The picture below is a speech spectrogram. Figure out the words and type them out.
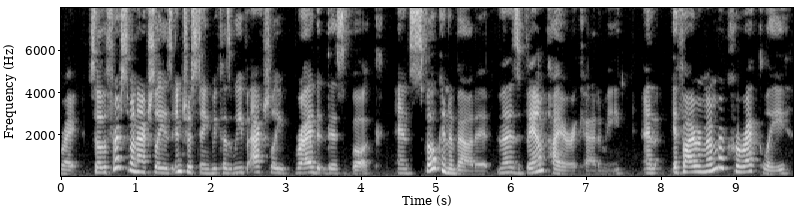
Right. So the first one actually is interesting because we've actually read this book and spoken about it, and that is Vampire Academy. And if I remember correctly,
